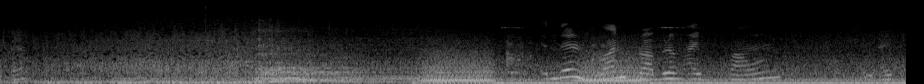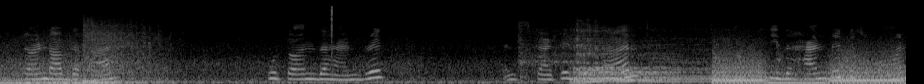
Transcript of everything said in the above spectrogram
Okay. And there's one problem I found. I turned off the car, put on the handbrake, and started the car. See, the handbrake is on,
